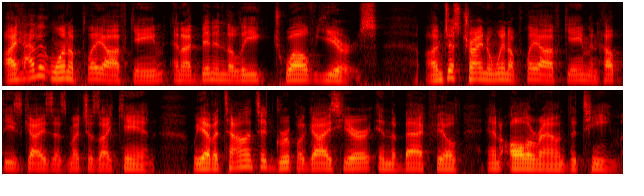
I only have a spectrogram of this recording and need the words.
I haven't won a playoff game, and I've been in the league 12 years. I'm just trying to win a playoff game and help these guys as much as I can. We have a talented group of guys here in the backfield and all around the team.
